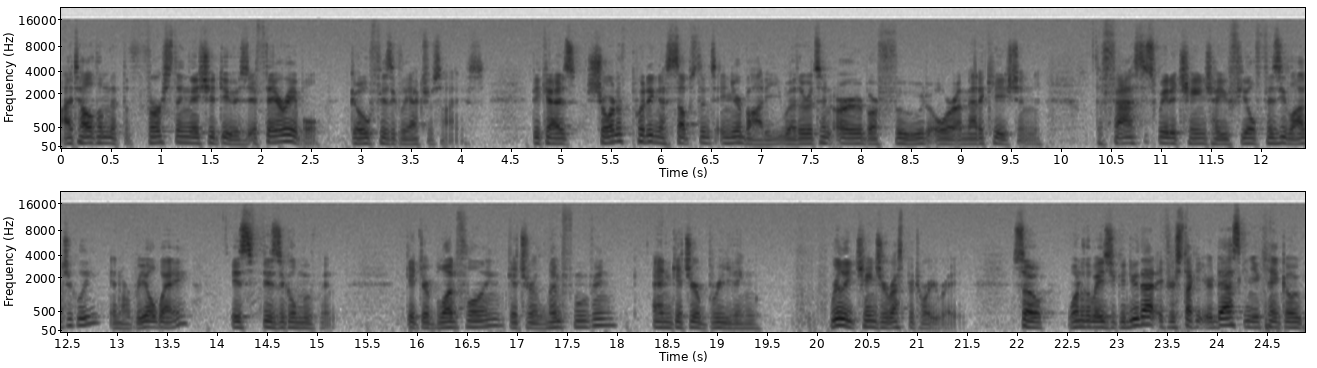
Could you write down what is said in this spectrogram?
I tell them that the first thing they should do is, if they're able, go physically exercise. Because short of putting a substance in your body, whether it's an herb or food or a medication, the fastest way to change how you feel physiologically in a real way is physical movement. Get your blood flowing, get your lymph moving, and get your breathing, really change your respiratory rate. So one of the ways you can do that, if you're stuck at your desk and you can't go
